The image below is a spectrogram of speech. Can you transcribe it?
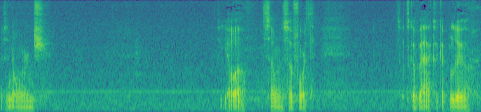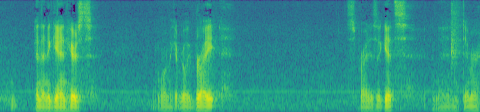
there's an orange, yellow, so on and so forth. So let's go back, like a blue. And then again, here's I want to make it really bright. As bright as it gets. And then dimmer.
